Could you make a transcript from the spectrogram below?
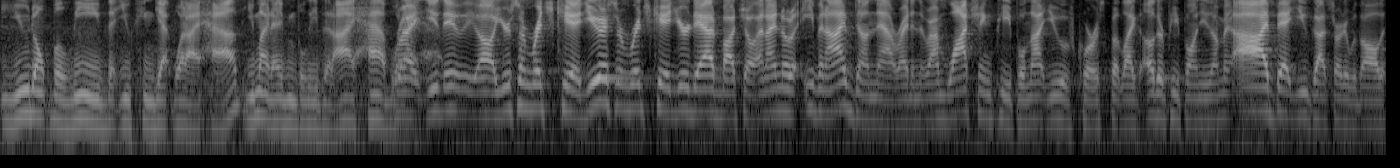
you don't believe that you can get what I have. You might not even believe that I have what I Right, have. you, they, oh, you're some rich kid. You're some rich kid. Your dad bought you, and I know even I've done that, right? And I'm watching people, not you, of course, but like other people on you. I mean, ah, I bet you got started with all the,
